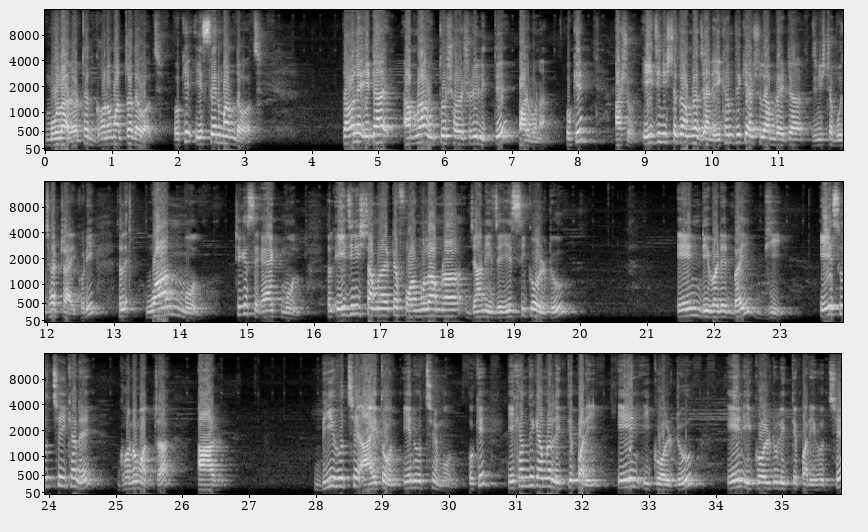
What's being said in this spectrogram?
molar, অর্থাৎ ঘনমাত্রা দেওয়া আছে। ওকে? এস এর মান দেওয়া আছে। তাহলে এটা আমরা উত্তর সরাসরি লিখতে পারব না। ওকে? আসো, এই জিনিসটা তো আমরা জানি। এখান থেকে আসলে আমরা এটা জিনিসটা বোঝার ট্রাই করি। তাহলে ওয়ান মোল ঠিক আছে? এক মোল তাহলে এই জিনিসটা আমরা একটা ফর্মুলা আমরা জানি যে S equal to N divided by V S হচ্ছে এখানে ঘনমাত্রা, আর বি হচ্ছে আয়তন এন হচ্ছে মোল ওকে এখান থেকে আমরা লিখতে পারি N equal to N equal to লিখতে পারি হচ্ছে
